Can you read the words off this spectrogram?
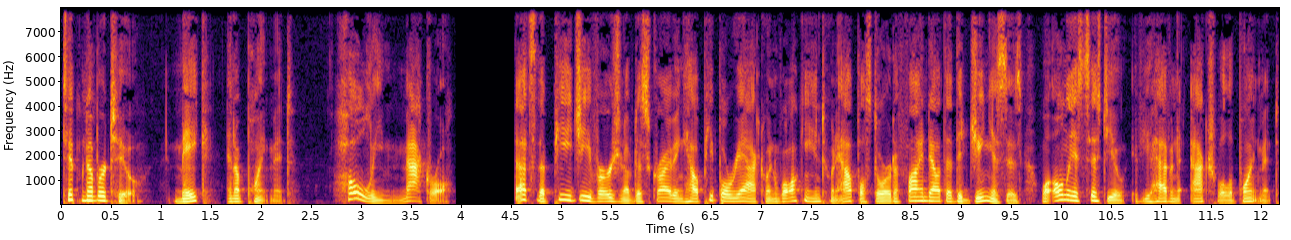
Tip number two make an appointment. Holy mackerel! That's the PG version of describing how people react when walking into an Apple store to find out that the geniuses will only assist you if you have an actual appointment.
